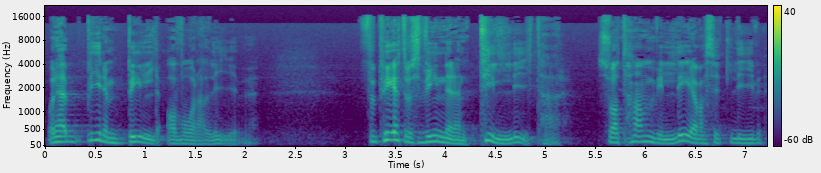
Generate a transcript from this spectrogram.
Och Det här blir en bild av våra liv. För Petrus vinner en tillit här så att han vill leva sitt liv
